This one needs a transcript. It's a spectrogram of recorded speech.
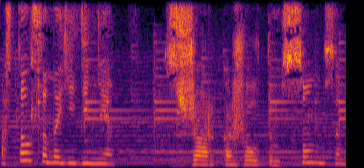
Остался наедине с жарко-желтым солнцем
